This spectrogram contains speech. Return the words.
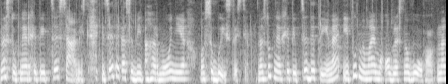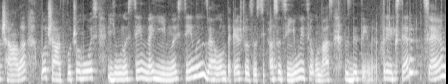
Наступний архетип це самість, і це така собі гармонія особистості. Наступний архетип це дитина, і тут ми маємо образ нового начала, початку чогось, юності, наївності. Ну і загалом таке, що асоціюється у нас з дитиною. Трикстер це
